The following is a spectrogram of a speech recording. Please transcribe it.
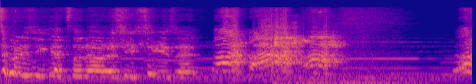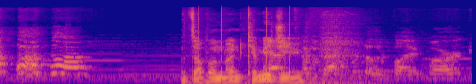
soon as he gets the notice, he sees it. It's up on Mount Kimiji, Pint, Mark.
